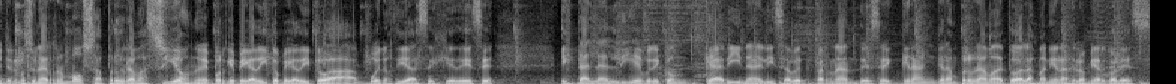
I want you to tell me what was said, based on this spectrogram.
Hoy tenemos una hermosa programación, ¿eh? porque pegadito, pegadito a Buenos Días eh, GDS, está La Liebre con Karina Elizabeth Fernández. ¿eh? Gran, gran programa de todas las mañanas de los miércoles.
